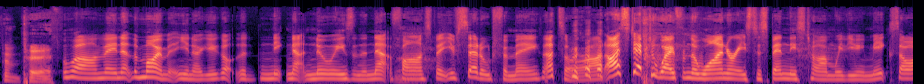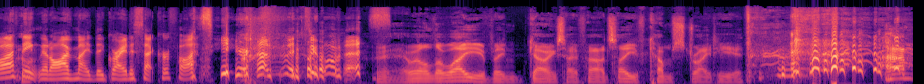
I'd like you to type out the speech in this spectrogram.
from Perth? Well, I mean, at the moment, you know, you got the Nic Naitanuis and the Nat Fyfe, but you've settled for me. That's all right. I stepped away from the wineries to spend this time with you, Mick. So I think that I've made the greatest sacrifice here out of the two of us. Yeah, well, the way you've been going so far, I'd say you've come straight here. um,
